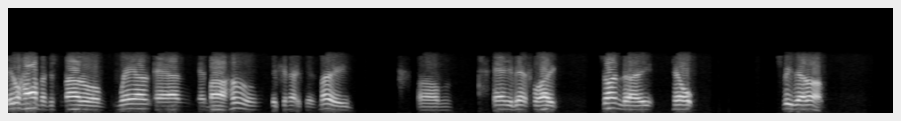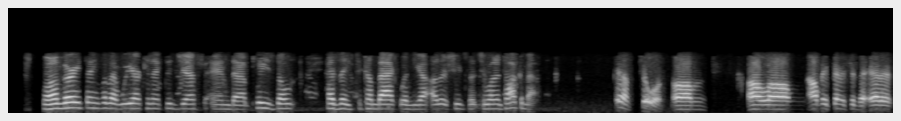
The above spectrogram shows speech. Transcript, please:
It'll happen. Just a matter of when and and by whom the connection is made. Um, and events like Sunday help speed that up. Well, I'm very thankful that we are connected, Jeff, and uh, please don't hesitate to come back when you got other shoots that you want to talk about. Yeah, sure. Um, I'll um, I'll be finishing the edit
